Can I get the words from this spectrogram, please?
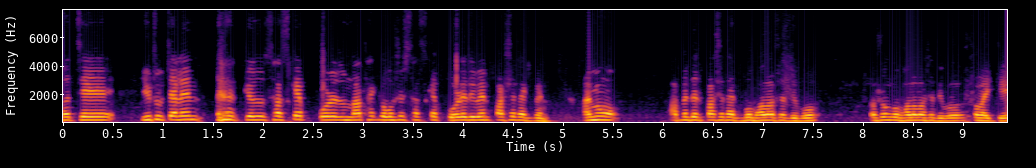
হচ্ছে ইউটিউব চ্যানেল কেউ সাবস্ক্রাইব করে না থাকে, অবশ্যই সাবস্ক্রাইব করে দিবেন, পাশে থাকবেন। আমিও আপনাদের পাশে থাকব, ভালোবাসা দেবো। অসংখ্য ভালোবাসা দিব সবাইকে।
